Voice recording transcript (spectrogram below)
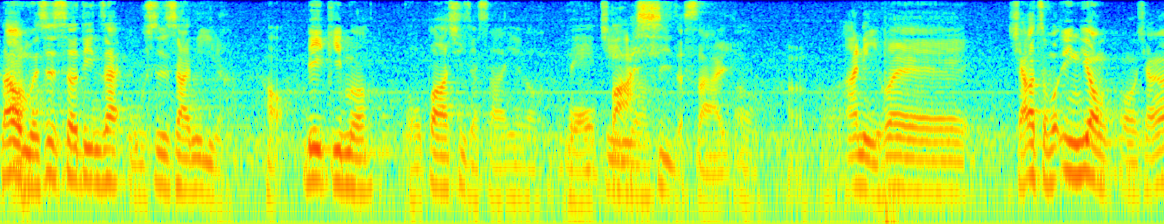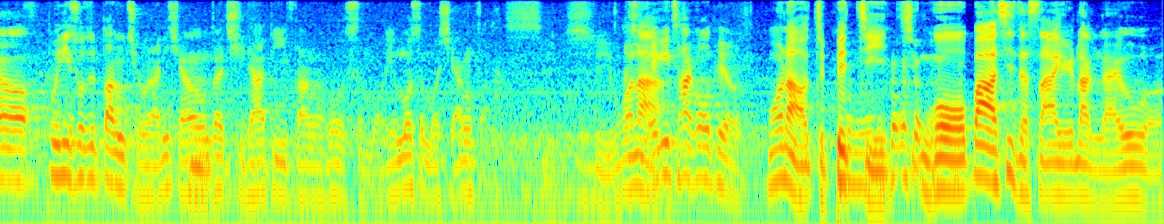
那我们是设定在五四三亿啦。好。美金哦，五百四十三亿哦，美金五百四十三亿。啊，你会想要怎么运用哦？想要不一定说是棒球啦，你想要用在其他地方啊，或者什么？有没有什么想法？是是，我哪去炒股票？我哪有一笔钱五百四十三亿落来有无？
